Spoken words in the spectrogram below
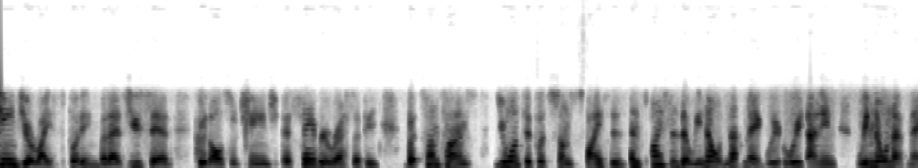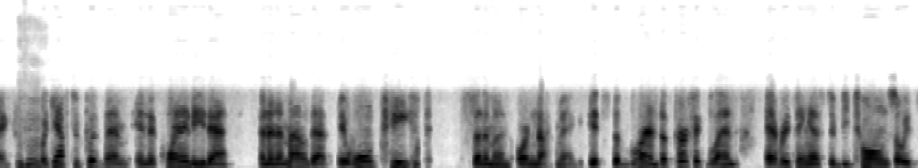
change your rice pudding, but as you said, could also change a savory recipe. But sometimes you want to put some spices and spices that we know, nutmeg. We, we, I mean, we know nutmeg, hmm but you have to put them in a quantity that and an amount that it won't taste cinnamon or nutmeg. It's the blend, the perfect blend. Everything has to be toned so it's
